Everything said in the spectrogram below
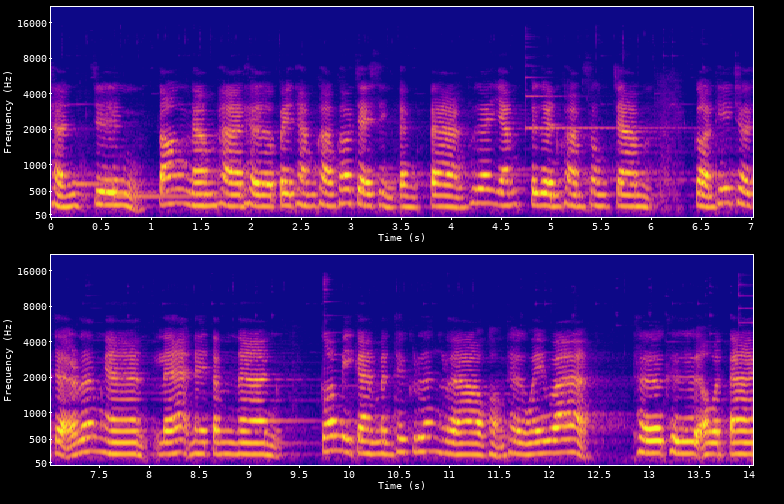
ฉันจึงต้องนำพาเธอไปทำความเข้าใจสิ่งต่างๆ เพื่อย้ำเตือนความทรงจำก่อนที่เธอจะเริ่มงานและในตำนาน ก็มีการบันทึกเรื่องราวของเธอไว้ว่า เธอคืออวตาร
